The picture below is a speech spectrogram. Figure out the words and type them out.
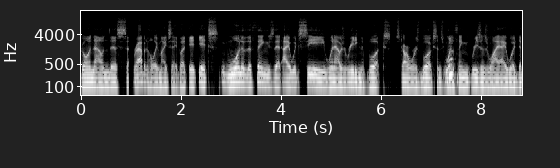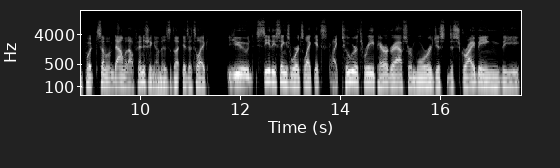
going down this uh, rabbit hole, you might say, but it, it's one of the things that I would see when I was reading the books, Star Wars books. And it's one of the thing, reasons why I would put some of them down without finishing them is the, is it's like, you'd see these things where it's like, it's like two or three paragraphs or more just describing the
